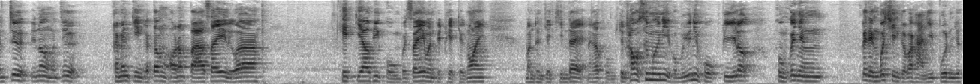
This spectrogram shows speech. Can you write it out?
มันจืดพี่น้องมันจืดถ้าแม่นกินก็ต้องเอาน้ำปลาใส่หรือว่าเฮ็ดแก้วพี่โขงไปใส่มันเผ็ดๆจักน่อย มันถึงจะกินได้นะครับผมจนเท่าซื้อมือนี่ผมอายุนี่หกปีแล้ว ผมก็ยังก็ยังบ่ชินกับอาหารญี่ปุ่นอยู่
